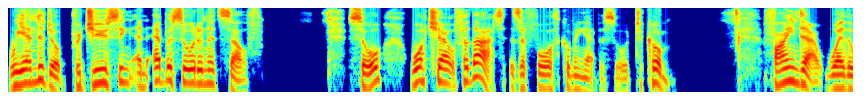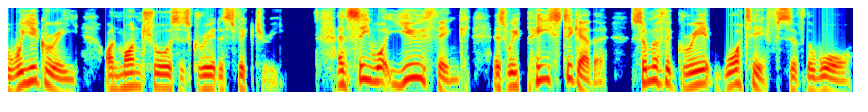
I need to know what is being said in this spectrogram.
we ended up producing an episode in itself. So, watch out for that as a forthcoming episode to come. Find out whether we agree on Montrose's greatest victory and see what you think as we piece together some of the great what ifs of the war,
